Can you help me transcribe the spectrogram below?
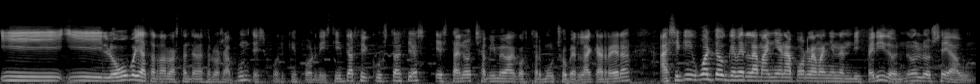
y, luego voy a tardar bastante en hacer los apuntes, porque por distintas circunstancias esta noche a mí me va a costar mucho ver la carrera, así que igual tengo que verla mañana por la mañana en diferido, no lo sé aún.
